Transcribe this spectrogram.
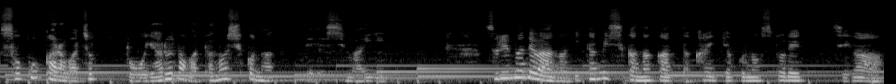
そこからはちょっとやるのが楽しくなってしまい、それまではあの痛みしかなかった開脚のストレッチが、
